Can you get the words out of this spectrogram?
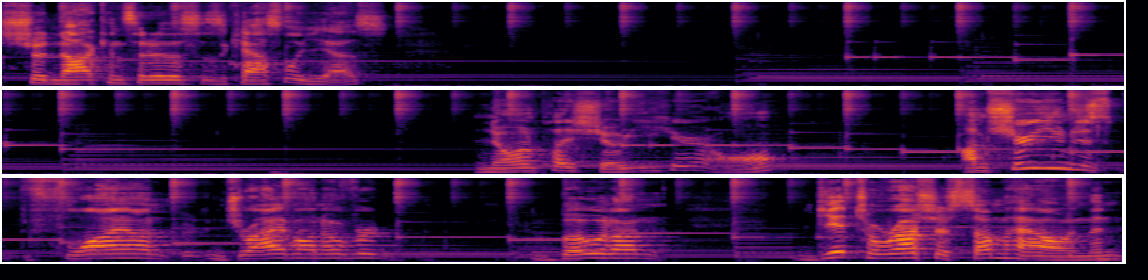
should not consider this as a castle? Yes. No one plays shogi here? Aw. I'm sure you can just fly on, drive on over, boat on, get to Russia somehow, and then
